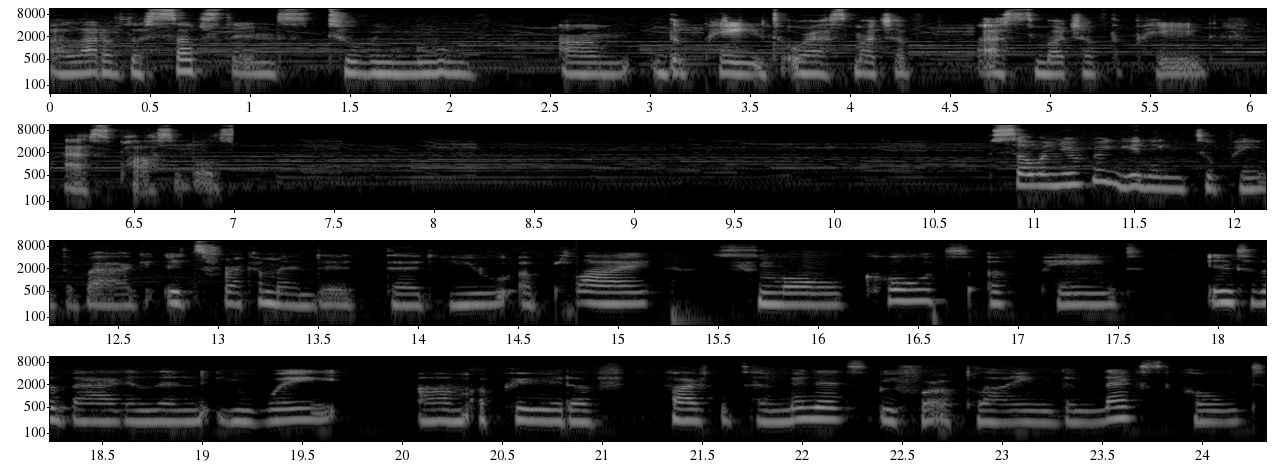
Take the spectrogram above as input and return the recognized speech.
a lot of the substance to remove um, the paint or as much of as much of the paint as possible. So when you're beginning to paint the bag, it's recommended that you apply small coats of paint into the bag and then you wait um, a period of 5 to 10 minutes before applying the next coat.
